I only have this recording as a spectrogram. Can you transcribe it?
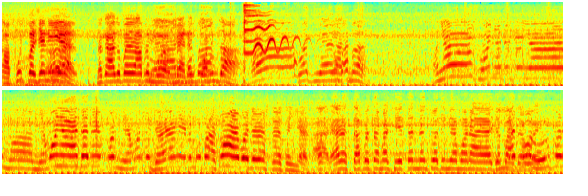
આપવું જ પડશે ને યાર. નકર આ તો પછી આપણે મહેનત કોની જા? તો જઈએ રાતમાં. અહીંયા કોઈ નતો યાર. મહેમાન આયા હતા પણ મહેમાન તો ગયા નહીં એટલે હું પાછો આવ્યો યાર. આ રસ્તા પર તમારા ચેતન ને ચોથી મહેમાન આયા છે પાછા રોડ પર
